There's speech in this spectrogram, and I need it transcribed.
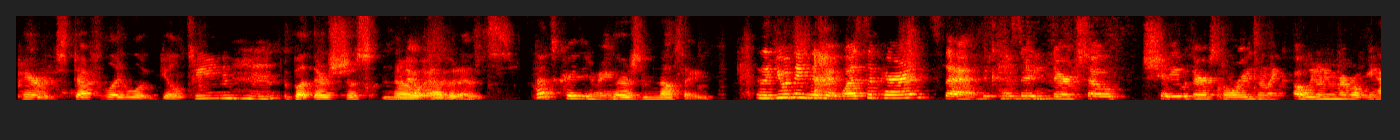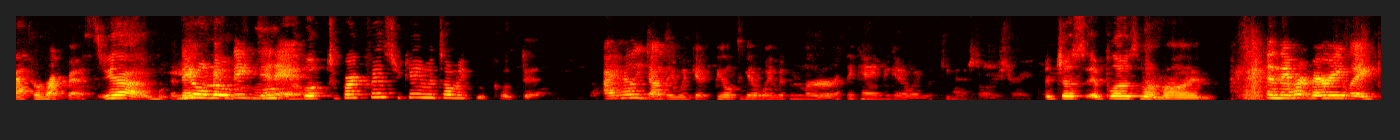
parents definitely look guilty, Mm-hmm. but there's just no, No evidence. evidence. That's crazy to me. There's nothing. Like you would think that if it was the parents that because they they're so shitty with their stories and like, oh, we don't even remember what we had for breakfast. Yeah, you They- don't know they who did it- cooked breakfast. You can't even tell me who cooked it. I highly doubt they would get be able to get away with murder if they can't even get away with keeping their story straight. It just it blows my mind. And they weren't very like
